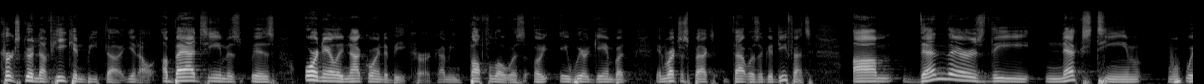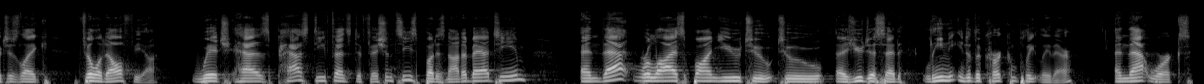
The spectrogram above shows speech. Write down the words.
Kirk's good enough; he can beat the you know a bad team is is ordinarily not going to beat Kirk. I mean, Buffalo was a, a weird game, but in retrospect, that was a good defense. Um, then there's the next team, which is like Philadelphia, which has past defense deficiencies, but is not a bad team. And that relies upon you to to, as you just said, lean into the Kirk completely there. And that works.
